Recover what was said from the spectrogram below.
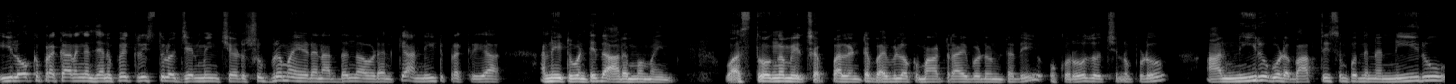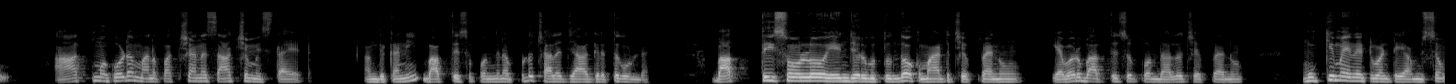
ఈ లోక ప్రకారంగా చనిపోయి క్రీస్తులో జన్మించాడు శుభ్రమయ్యాడని అర్థం కావడానికి ఆ నీటి ప్రక్రియ అనేటువంటిది ఆరంభమైంది. వాస్తవంగా మీరు చెప్పాలంటే బైబిల్ ఒక మాట రాయబడి ఉంటుంది. ఒక రోజు వచ్చినప్పుడు ఆ నీరు కూడా బాప్తీసం పొందిన నీరు ఆత్మ కూడా మన పక్షాన సాక్ష్యం ఇస్తాయట. అందుకని బాప్తీసం పొందినప్పుడు చాలా జాగ్రత్తగా ఉండాలి. బాప్తీసంలో ఏం జరుగుతుందో ఒక మాట చెప్పాను. ఎవరు బాప్తీసం పొందాలో చెప్పాను. ముఖ్యమైనటువంటి అంశం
